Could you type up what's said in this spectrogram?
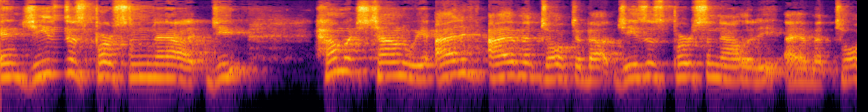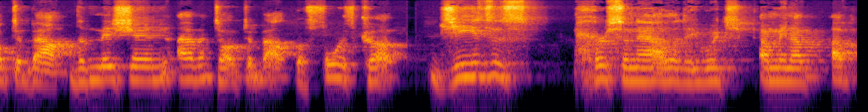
and Jesus' personality. Do you, how much time do we? I, I haven't talked about Jesus' personality. I haven't talked about the mission. I haven't talked about the fourth cup. Jesus' personality, which I mean, I've, I've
